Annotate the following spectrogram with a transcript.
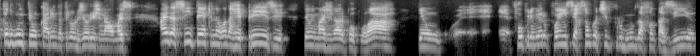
todo mundo tem um carinho da trilogia original, mas ainda assim tem aquele negócio da reprise, tem um imaginário popular, tem um. foi o primeiro, foi a inserção que eu tive para o mundo da fantasia.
